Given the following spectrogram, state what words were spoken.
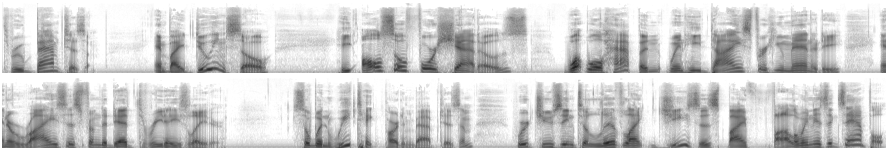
through baptism. And by doing so, he also foreshadows what will happen when he dies for humanity and arises from the dead three days later. So when we take part in baptism, we're choosing to live like Jesus by following his example.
